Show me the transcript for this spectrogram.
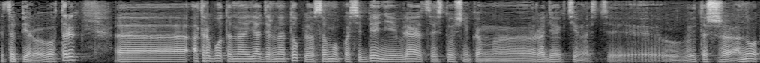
Это первое. Во-вторых, э, отработанное ядерное топливо само по себе не является источником э, радиоактивности. Э, Это же оно,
